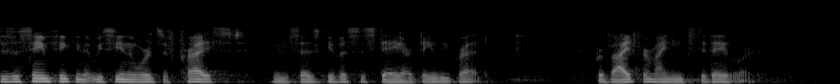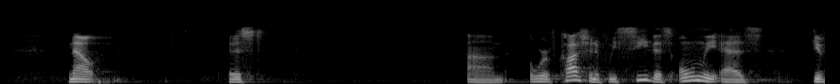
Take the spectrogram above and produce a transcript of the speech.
This is the same thinking that we see in the words of Christ when He says, Give us this day our daily bread. Provide for my needs today, Lord. Now, just um, a word of caution if we see this only as give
